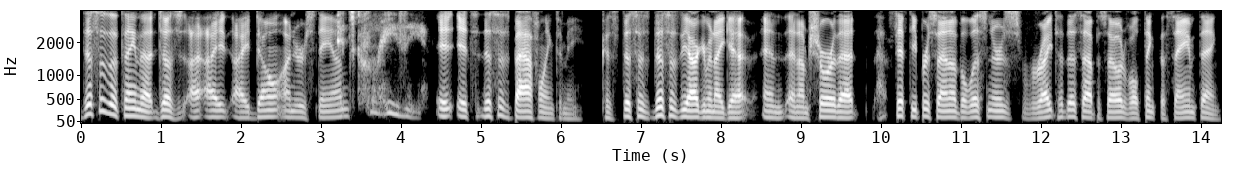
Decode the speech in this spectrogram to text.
This is a thing that just I I, I don't understand. It's crazy. It, it's this is baffling to me because this is this is the argument I get, and and I'm sure that 50% of the listeners right to this episode will think the same thing.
